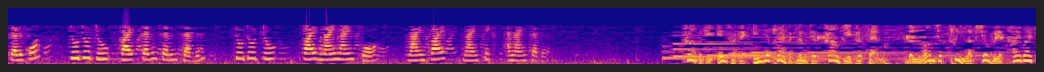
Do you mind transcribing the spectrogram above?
Telephone 222-5777, 222-5994, 95, 96 and 97. Property Infratech India Private Limited proudly presents the launch of three luxurious high-rise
